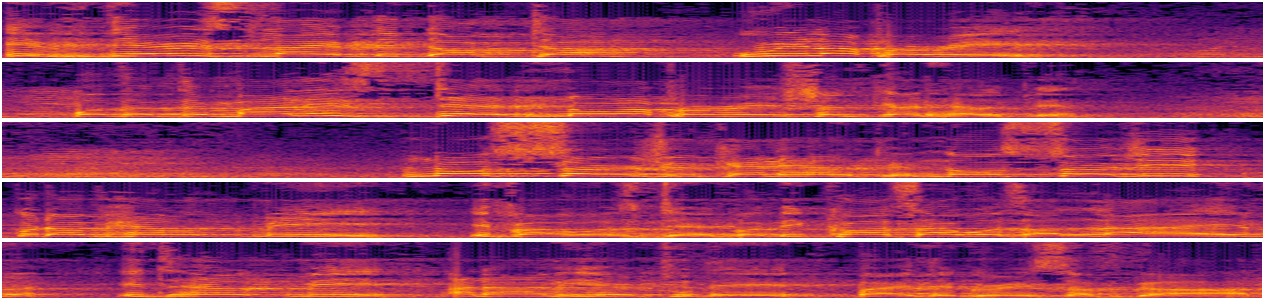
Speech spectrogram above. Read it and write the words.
If there is life, the doctor will operate. But if the man is dead, no operation can help him. No surgery can help him. No surgery could have helped me if I was dead. But because I was alive, it helped me. And I'm here today by the grace of God.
